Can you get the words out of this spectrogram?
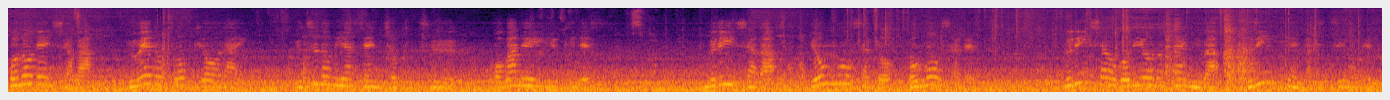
この電車は上野東京ライン宇都宮線直通小金井行きです。グリーン車は4号車と5号車です。グリーン車をご利用の際にはグリーン券が必要です。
